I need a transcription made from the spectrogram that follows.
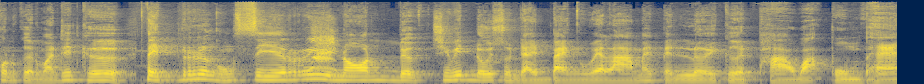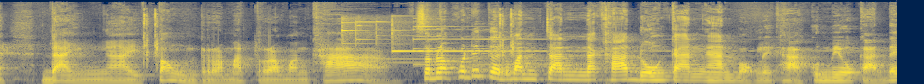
คนเกิดวันอาทิตย์คือ ติดเรื่องของซีรีส์นอนดึกชีวิตโดยส่วนใหญ่แบ่งเวลาไม่เป็นเลยเกิดภาวะภูมิแพ้ได้ง่ายต้องระมัดระวังค่ะสำหรับคนที่เกิดวันจันทร์นะคะ ดวงการงานบอกเลยค่ะ คุณมีโอกาสได้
